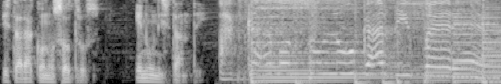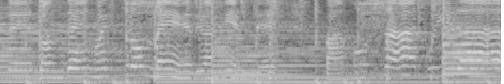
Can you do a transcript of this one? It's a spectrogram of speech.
estará con nosotros en un instante. Hagamos un lugar diferente donde nuestro medio ambiente vamos a cuidar.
